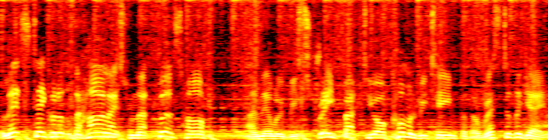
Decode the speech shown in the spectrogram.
Let's take a look at the highlights from that first half, and then we'll be straight back to your commentary team for the rest of the game.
